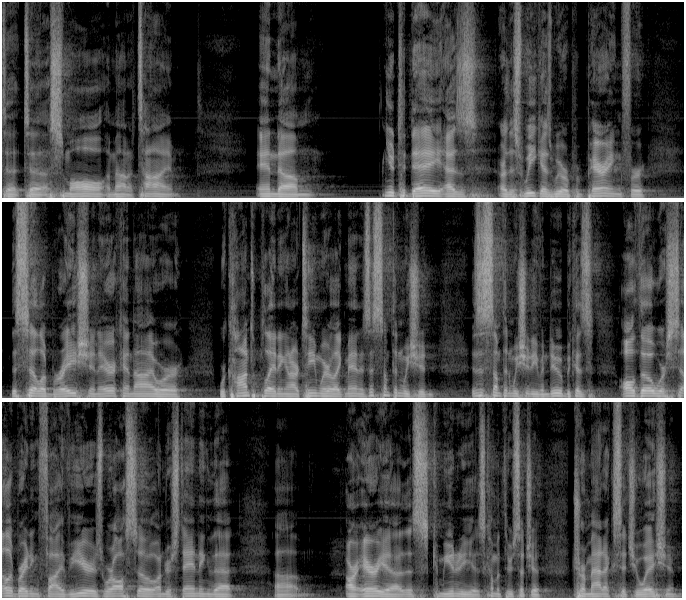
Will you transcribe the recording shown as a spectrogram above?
to, to a small amount of time, and um, you know today as or this week as we were preparing for this celebration, Erica and I were were contemplating in our team. We were like, man, is this something we should? Is this something we should even do? Because although we're celebrating five years, we're also understanding that um, our area, this community, is coming through such a traumatic situation.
